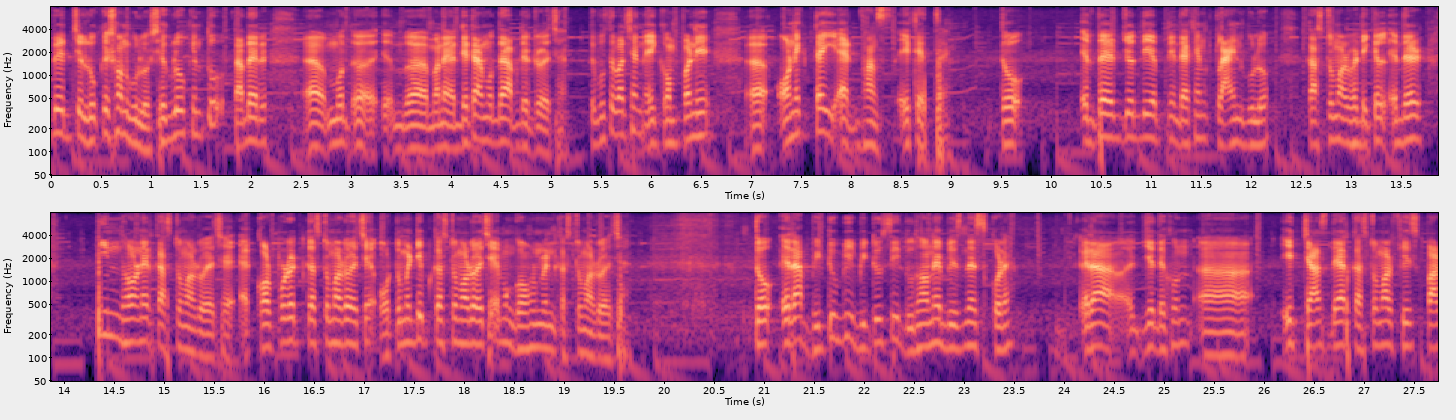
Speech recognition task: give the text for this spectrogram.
এসবের যে লোকেশনগুলো, সেগুলোও কিন্তু তাদের মানে ডেটার মধ্যে আপডেট রয়েছে। তো বুঝতে পারছেন, এই কোম্পানি অনেকটাই অ্যাডভান্স এক্ষেত্রে। তো এদের যদি আপনি দেখেন ক্লায়েন্টগুলো কাস্টমার ভার্টিক্যাল এদের তিন ধরনের কাস্টমার রয়েছে। কর্পোরেট কাস্টমার রয়েছে অটোমেটিভ কাস্টমার রয়েছে এবং গভর্নমেন্ট কাস্টমার রয়েছে। তো এরা B to B B C দু ধরনের বিজনেস করে। এরা, যে দেখুন it charge their customer fees per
